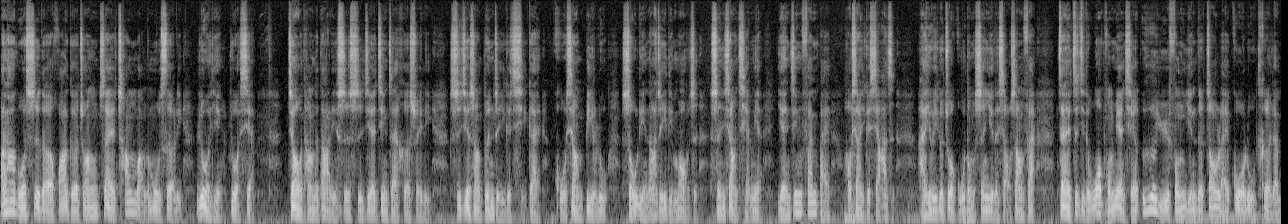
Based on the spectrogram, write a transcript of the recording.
阿拉伯式的花格装在苍茫的暮色里若隐若现。教堂的大理石石阶浸在河水里，石阶上蹲着一个乞丐，苦相毕露，手里拿着一顶帽子，伸向前面，眼睛翻白，好像一个瞎子。还有一个做古董生意的小商贩。在自己的窝棚面前阿谀逢迎地招来过路客人，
